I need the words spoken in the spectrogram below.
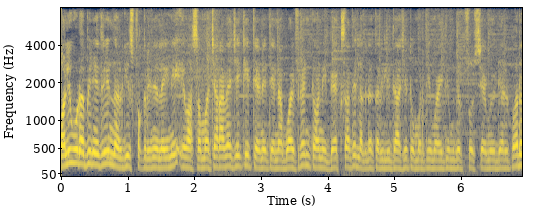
બોલિવૂડ અભિનેત્રી નરગીસ ફકરીને લઈને એવા સમાચાર આવ્યા છે કે તેણે તેના બોયફ્રેન્ડ ટોની બેક સાથે લગ્ન કરી લીધા છે. તો મળતી માહિતી મુજબ સોશિયલ મીડિયા પર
